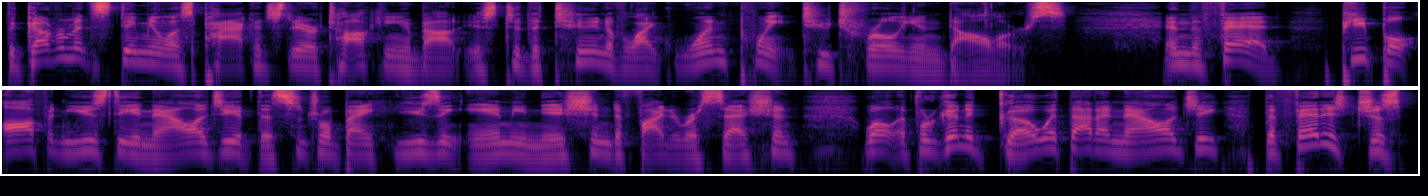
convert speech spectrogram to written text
The government stimulus package they're talking about is to the tune of like $1.2 trillion. And the Fed, People often use the analogy of the central bank using ammunition to fight a recession. Well, if we're going to go with that analogy, the Fed is just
